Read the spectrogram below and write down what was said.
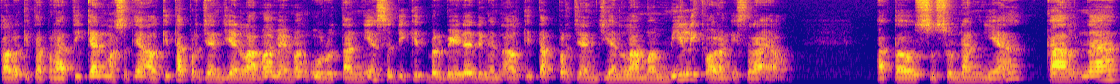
kalau kita perhatikan maksudnya Alkitab Perjanjian Lama memang urutannya sedikit berbeda dengan Alkitab Perjanjian Lama milik orang Israel. Atau susunannya karena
